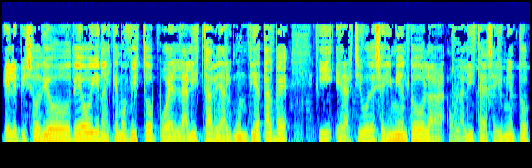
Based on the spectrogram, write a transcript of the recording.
el episodio de hoy en el que hemos visto pues la lista de algún día tal vez y el archivo de seguimiento o la lista de seguimiento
